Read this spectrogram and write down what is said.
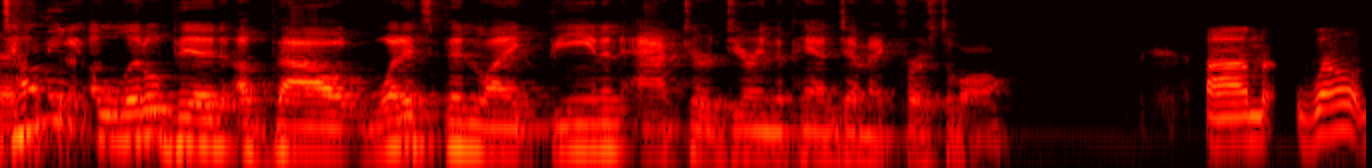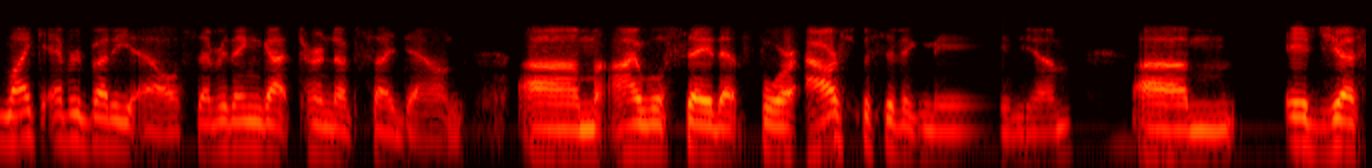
tell me a little bit about what it's been like being an actor during the pandemic, first of all. Um, well, like everybody else, everything got turned upside down. Um, I will say that for our specific medium, um, it just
